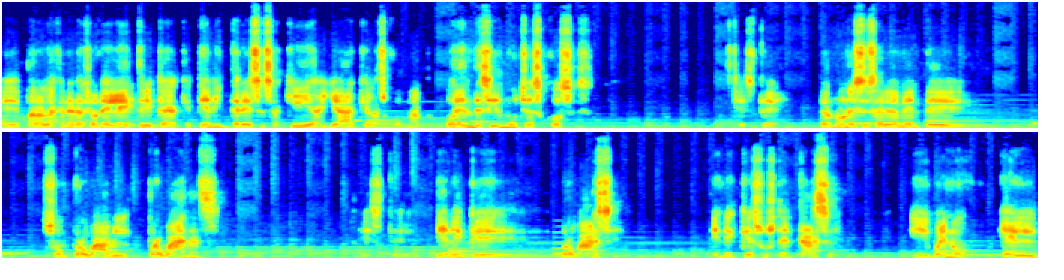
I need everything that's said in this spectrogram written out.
eh, para la generación eléctrica, que tiene intereses aquí, allá, que las coma. Pueden decir muchas cosas, este, pero no necesariamente son probables, probadas. Este, tiene que probarse, tiene que sustentarse. Y bueno, el,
